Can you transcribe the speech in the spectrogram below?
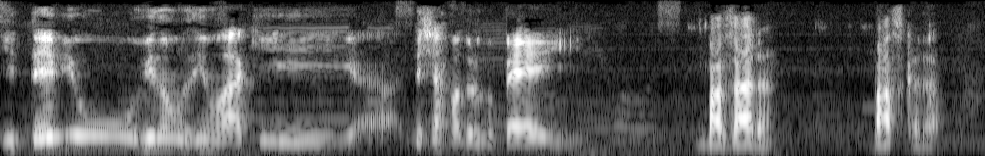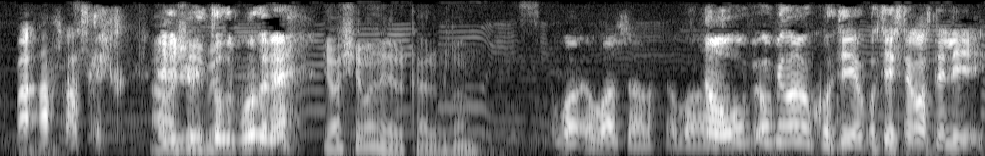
E teve o vilãozinho lá que ah, deixa a armadura no pé e. Bazara. Báscara. Ba- Ah. Ah, Ele viu todo mundo, né? eu achei maneiro, cara, o vilão. Eu, eu gosto dela. Eu gosto. Não, o, o vilão eu curti, eu curti esse negócio dele.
